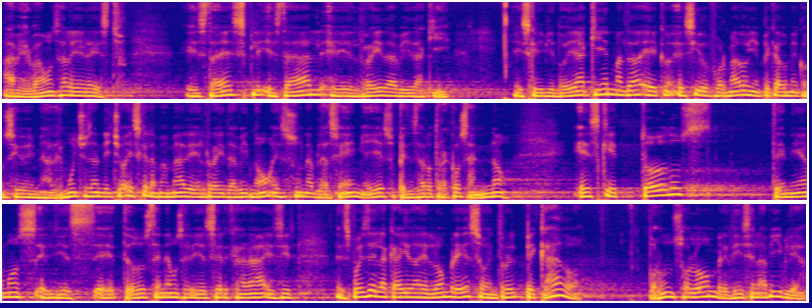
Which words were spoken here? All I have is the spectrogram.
A ver, vamos a leer esto. Está, está el, rey David aquí escribiendo, he aquí en maldad he, sido formado y en pecado me concibió mi madre. Muchos han dicho, es que la mamá del rey David, no, eso es una blasfemia y eso, pensar otra cosa. No, es que todos teníamos el, eh, todos tenemos el Yeser Jara, es decir, después de la caída del hombre, eso, entró el pecado por un solo hombre, dice la Biblia.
